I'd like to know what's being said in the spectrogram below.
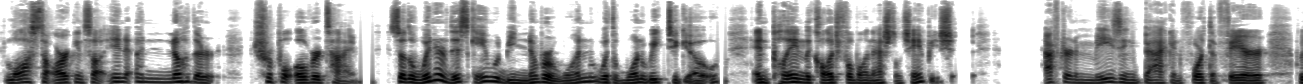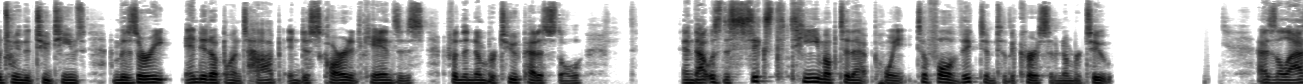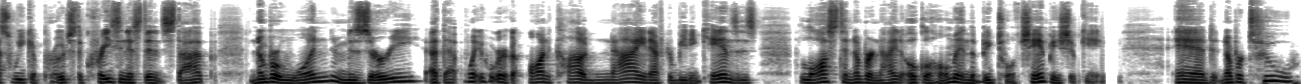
lost to Arkansas in another triple overtime. So the winner of this game would be number one with one week to go and playing the college football national championship. After an amazing back and forth affair between the two teams, Missouri ended up on top and discarded Kansas from the number two pedestal. And that was the sixth team up to that point to fall victim to the curse of number two. As the last week approached, the craziness didn't stop. Number one, Missouri, at that point, who were on cloud nine after beating Kansas, lost to number nine, Oklahoma, in the Big 12 championship game. And number two,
